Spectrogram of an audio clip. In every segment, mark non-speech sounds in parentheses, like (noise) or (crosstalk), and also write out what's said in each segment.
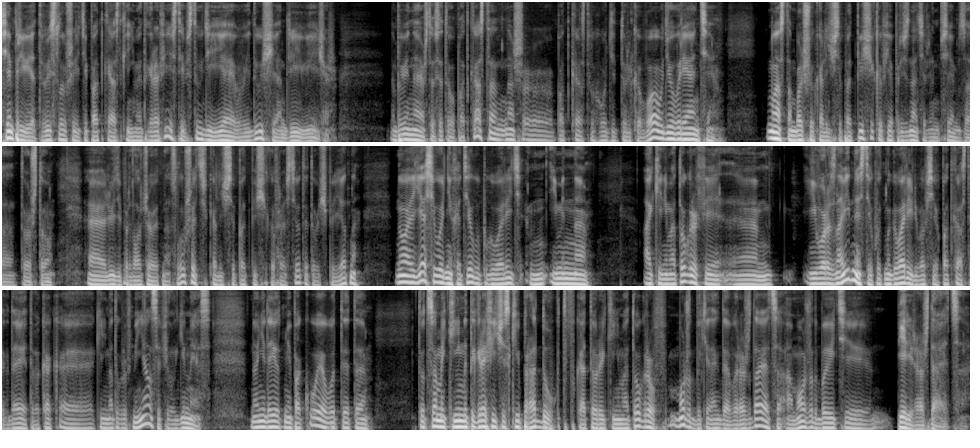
Всем привет! Вы слушаете подкаст «Кинематографисты» в студии я, его ведущий Андрей Вечер. Напоминаю, что с этого подкаста наш э, подкаст выходит только в аудиоварианте. У нас там большое количество подписчиков. Я признателен всем за то, что э, люди продолжают нас слушать. Количество подписчиков растет, это очень приятно. Ну а я сегодня хотел бы поговорить именно о кинематографе, э, его разновидностях, вот мы говорили во всех подкастах до этого, как э, кинематограф менялся, филогенез, но не дает мне покоя вот это тот самый кинематографический продукт, в который кинематограф, может быть, иногда вырождается, а может быть, э, перерождается.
